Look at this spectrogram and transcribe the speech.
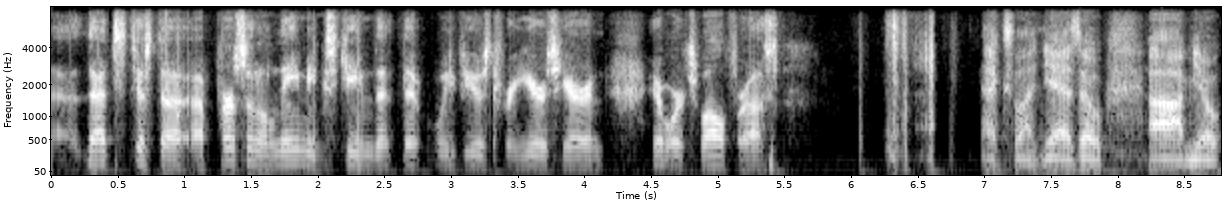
uh, that's just a, a personal naming scheme that, that we've used for years here and it works well for us. Excellent. Yeah. So, um, you know,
